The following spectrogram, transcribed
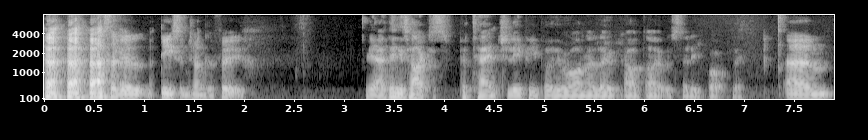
That's like a decent chunk of food. Yeah, I think it's hard because potentially people who are on a low carb diet would still eat broccoli. Um,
